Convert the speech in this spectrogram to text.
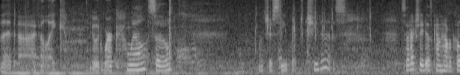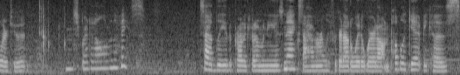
that uh, I felt like it would work well so let's just see what she does. So it actually does kind of have a color to it. And spread it all over the face. Sadly, the product that I'm going to use next, I haven't really figured out a way to wear it out in public yet because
